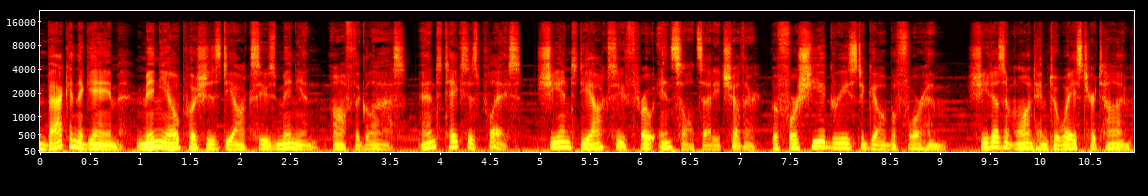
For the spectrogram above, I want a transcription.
Back in the game, Minyo pushes Deok-su's minion off the glass and takes his place. She and Deok-su throw insults at each other before she agrees to go before him. She doesn't want him to waste her time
